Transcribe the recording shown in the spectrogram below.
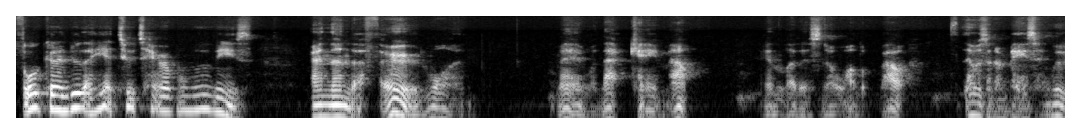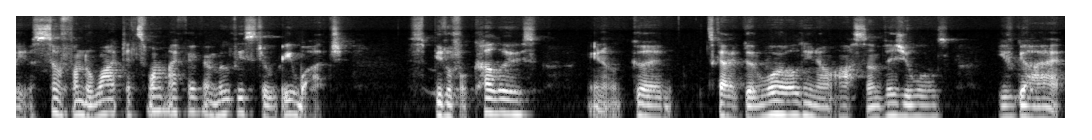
Thor couldn't do that. He had two terrible movies. And then the third one, man, when that came out and let us know all about, it was an amazing movie. It was so fun to watch. It's one of my favorite movies to rewatch. It's beautiful colors, you know, good. It's got a good world, you know, awesome visuals. You've got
